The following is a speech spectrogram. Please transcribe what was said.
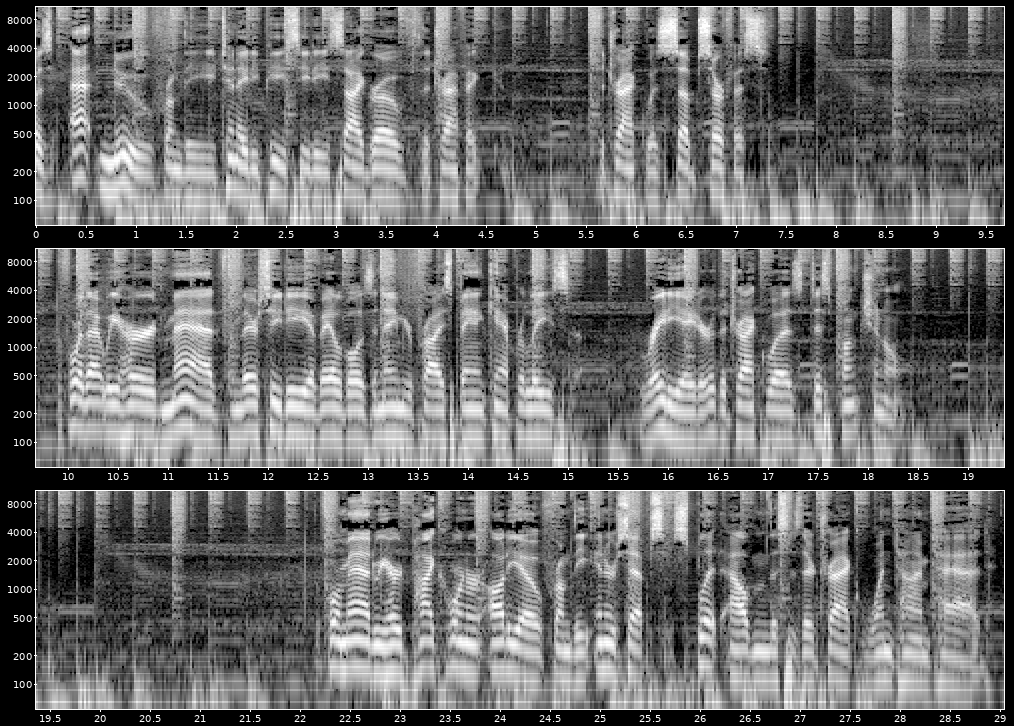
Was at new from the 1080p CD Cy Grove. The traffic, the track was Subsurface. Before that, we heard Mad from their CD available as a Name Your Price Bandcamp release, Radiator. The track was Dysfunctional. Before Mad, we heard Pye Corner Audio from the Intercepts Split album. This is their track One Time Pad.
